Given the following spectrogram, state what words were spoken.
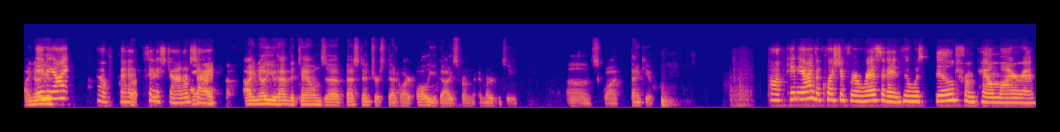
I know Amy, I, oh, go ahead. Finish, John. I'm I- sorry. I, I know you have the town's, uh, best interest at heart, all you guys from Emergency, uh, Squad. Thank you. Uh, Amy, I have a question for a resident who was billed from Palmyra.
